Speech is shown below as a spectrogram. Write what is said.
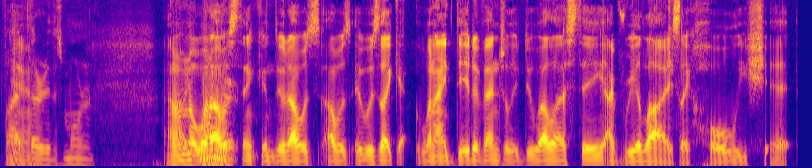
Five thirty this morning. I don't I know what I was thinking, dude. I was, I was. It was like when I did eventually do LSD, I realized, like, holy shit,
